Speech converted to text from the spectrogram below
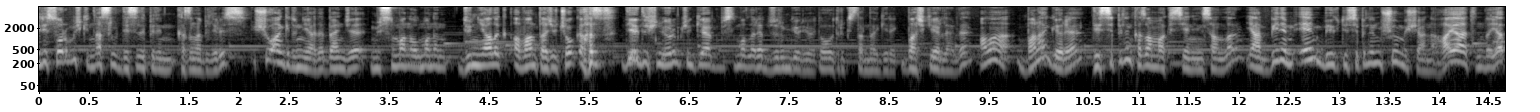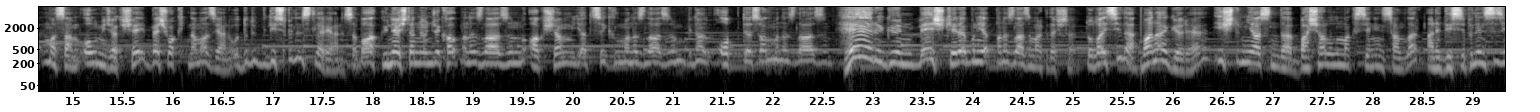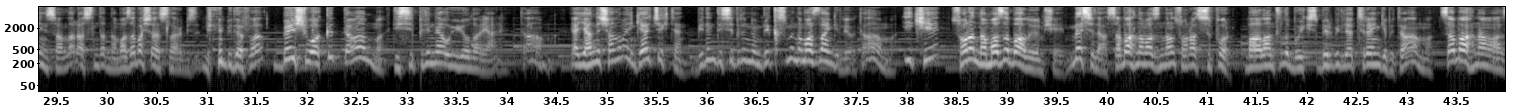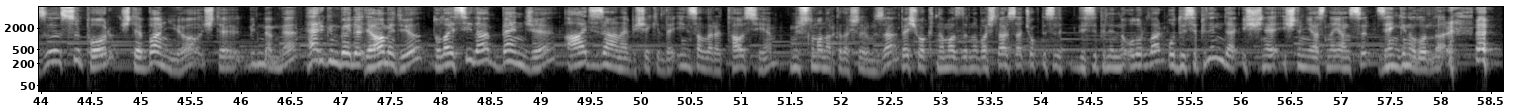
biri sormuş ki nasıl disiplin kazanabiliriz? Şu anki dünyada bence Müslüman olmanın dünyalık avantajı çok az diye düşünüyorum. Çünkü ya Müslümanlar hep zulüm görüyor. Doğu Türkistan'da gerek başka yerlerde. Ama bana göre disiplin kazanmak isteyen insanlar yani benim en büyük disiplinim şuymuş yani hayatımda yapmasam olmayacak şey beş vakit namaz yani. O bir disiplin ister yani. Sabah güneşten önce kalkmanız lazım. Akşam yatsı kılmanız lazım. Bir de abdest almanız lazım. Her gün beş kere bunu yapmanız lazım arkadaşlar. Dolayısıyla bana göre iş dünyasında başarılı olmak isteyen insanlar hani disiplinsiz insanlar aslında namaza başlasalar bir, bir defa. Beş vakit tamam mı? Disipline uyuyorlar yani. Tamam mı? Ya yanlış anlamayın gerçekten. Benim disiplinimin bir kısmı namazdan geliyor tamam mı? İki, sonra namaza bağlıyorum şey. Mesela sabah namazından sonra spor. Bağlantılı bu ikisi birbiriyle tren gibi tamam mı? Sabah namazı, spor, işte banyo, işte bilmem ne. Her gün böyle devam ediyor. Dolayısıyla bence acizane bir şekilde insanlara tavsiyem, Müslüman arkadaşlarımıza beş vakit namazlarına başlarsa çok disi- disiplinli olurlar. O disiplin de işine, iş dünyasına yansır. Zengin olurlar.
